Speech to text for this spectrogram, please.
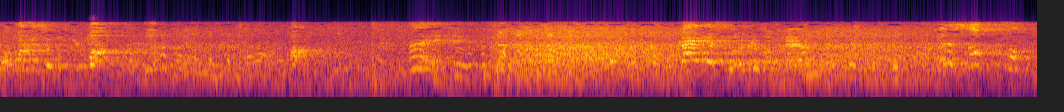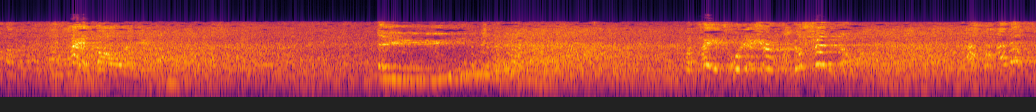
我妈身体棒，啊，哎，该死是怎么的呀？哎，好，好，你太糟了你。哎，我他一出这声，我就瘆得慌。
